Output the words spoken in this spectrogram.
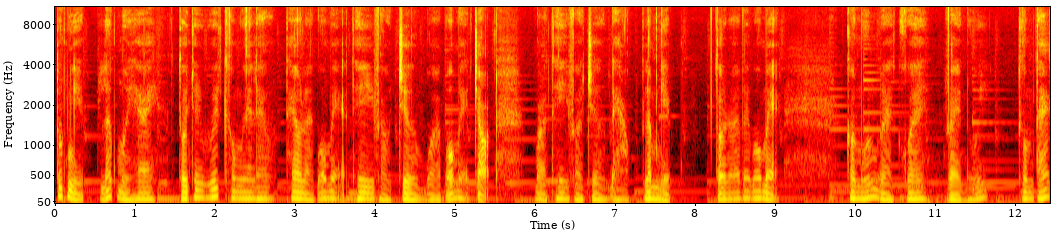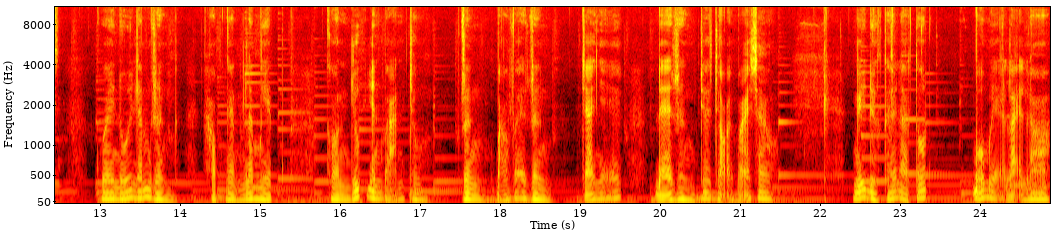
Tốt nghiệp lớp 12 tôi nhất quyết không nghe leo, theo lời bố mẹ thi vào trường mà bố mẹ chọn mà thi vào trường đại học lâm nghiệp. Tôi nói với bố mẹ, con muốn về quê, về núi công tác, quê núi lắm rừng, học ngành lâm nghiệp, còn giúp dân bản trồng rừng, bảo vệ rừng, chả nhẽ để rừng cho trọi mãi sao? Nghĩ được thế là tốt. Bố mẹ lại lo,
